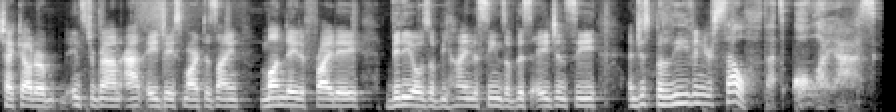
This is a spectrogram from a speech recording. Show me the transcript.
Check out our Instagram at AJ Smart Design Monday to Friday. Videos of behind the scenes of this agency and just believe in yourself. That's all I ask.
